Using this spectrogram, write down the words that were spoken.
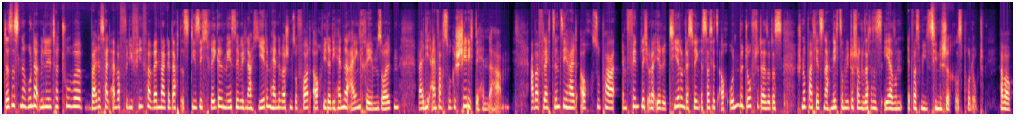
das ist eine 100 Milliliter Tube, weil das halt einfach für die Vielverwender gedacht ist, die sich regelmäßig nach jedem Händewaschen sofort auch wieder die Hände eincremen sollten, weil die einfach so geschädigte Hände haben. Aber vielleicht sind sie halt auch super empfindlich oder irritiert und deswegen ist das jetzt auch unbeduftet. Also das schnuppert jetzt nach nichts und wie du schon gesagt hast, ist eher so ein etwas medizinischeres Produkt. Aber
